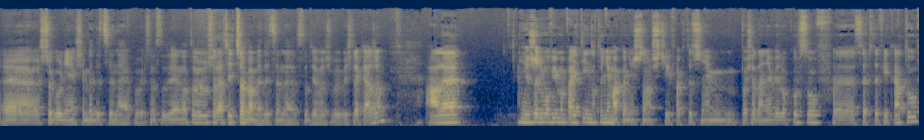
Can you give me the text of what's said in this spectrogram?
E, szczególnie jak się medycynę powiedzmy studiuje, no to już raczej trzeba medycynę studiować, żeby być lekarzem, ale jeżeli mówimy w IT, no to nie ma konieczności faktycznie posiadania wielu kursów, e, certyfikatów.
